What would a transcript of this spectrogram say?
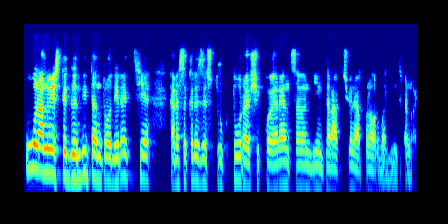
una nu este gândită într-o direcție care să creeze structură și coerență în interacțiunea până la urmă dintre noi.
